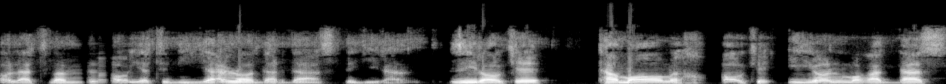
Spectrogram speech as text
ایالت و ولایت دیگر را در دست بگیرند. زیرا که تمام خاک ایران مقدس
